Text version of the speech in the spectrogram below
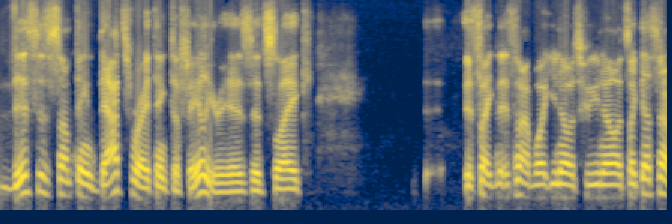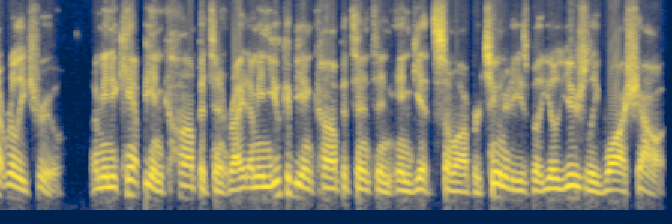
this is something that's where I think the failure is. It's like it's like it's not what you know, it's who you know. It's like that's not really true I mean, you can't be incompetent, right? I mean, you could be incompetent and, and get some opportunities, but you'll usually wash out.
